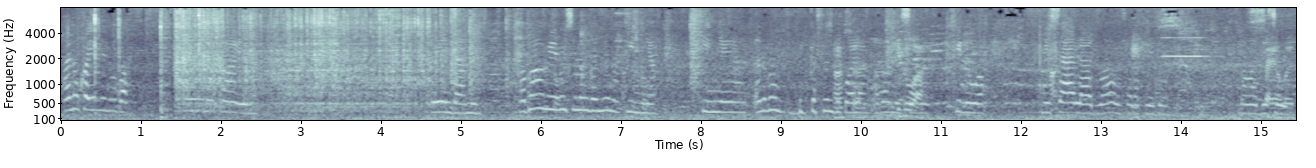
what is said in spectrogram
Anong kainin mo ba? Makain? Ay, ang dami. Aba, meron silang ganyan na kinya. Kinya yan. Ano bang bigkas nun? Hindi ko alam. Aba, may Kilua. sal-. May salad. Wow, sarap nito. Mga dessert.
